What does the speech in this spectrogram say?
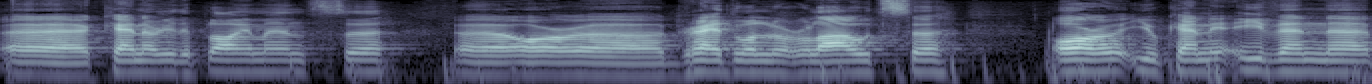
uh, canary deployments, or gradual rollouts, or you can even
